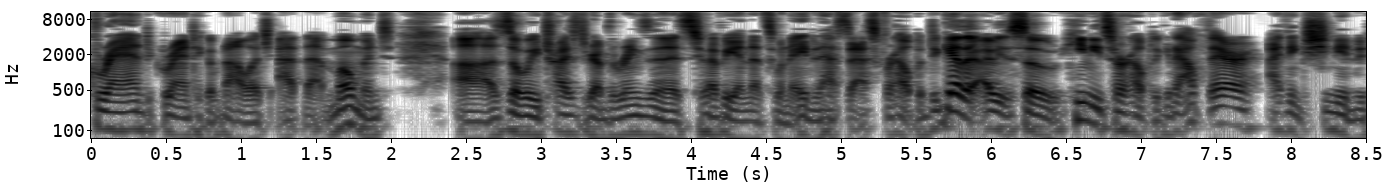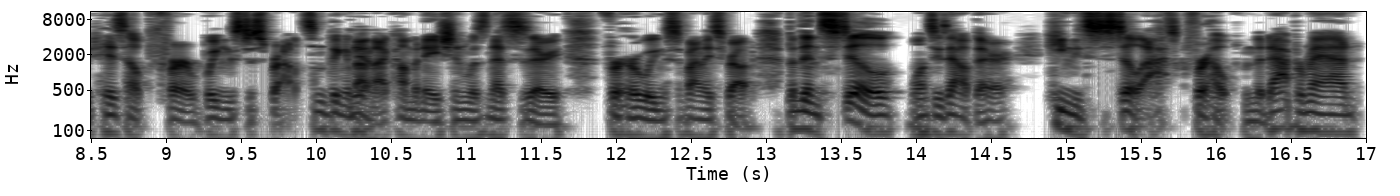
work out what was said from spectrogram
grand granting of knowledge at that moment. Uh, Zoe tries to grab the rings and it's too heavy. And that's when Ayden has to ask for help. And together, I mean, so he needs her help to get out there. I think she needed his help for wings to sprout. Something about Yeah. that combination was necessary for her wings to finally sprout. But then still, once he's out there, he needs to still ask for help from the Dapper Man,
